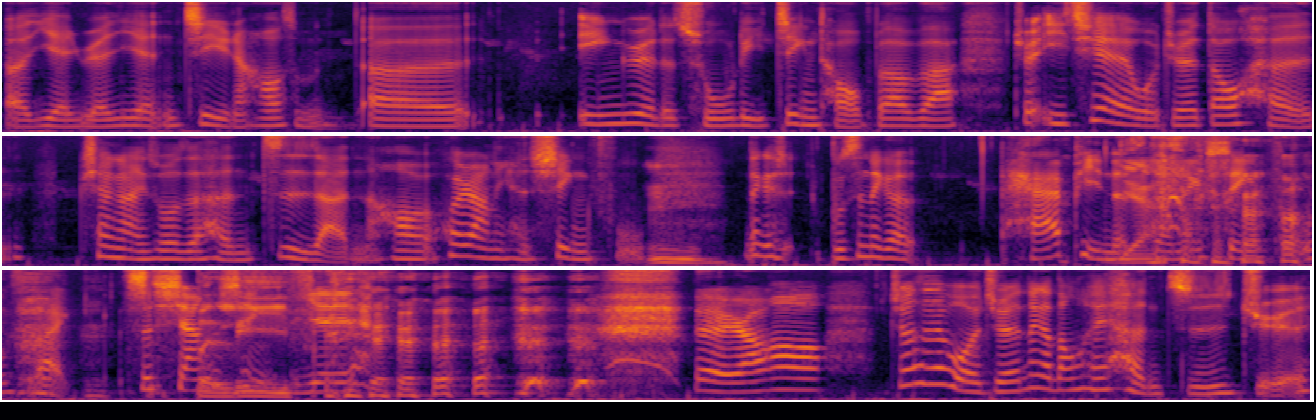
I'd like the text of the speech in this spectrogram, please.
呃演员演技，然后什么呃。音乐的处理、镜头，巴拉巴拉，就一切我觉得都很像刚才说的很自然，然后会让你很幸福。嗯，那个不是那个 happiness 的那个幸福 Yeah.，like 是相信耶。对，然后就是我觉得那个东西很直觉，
